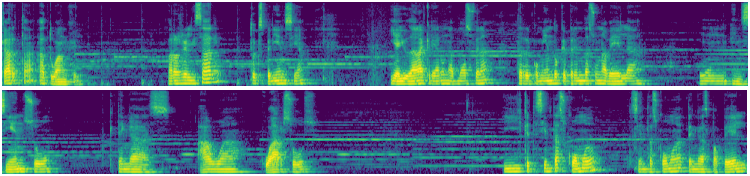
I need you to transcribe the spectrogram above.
Carta a tu ángel. Para realizar tu experiencia y ayudar a crear una atmósfera, te recomiendo que prendas una vela, un incienso, tengas agua, cuarzos y que te sientas cómodo, te sientas cómoda, tengas papel,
